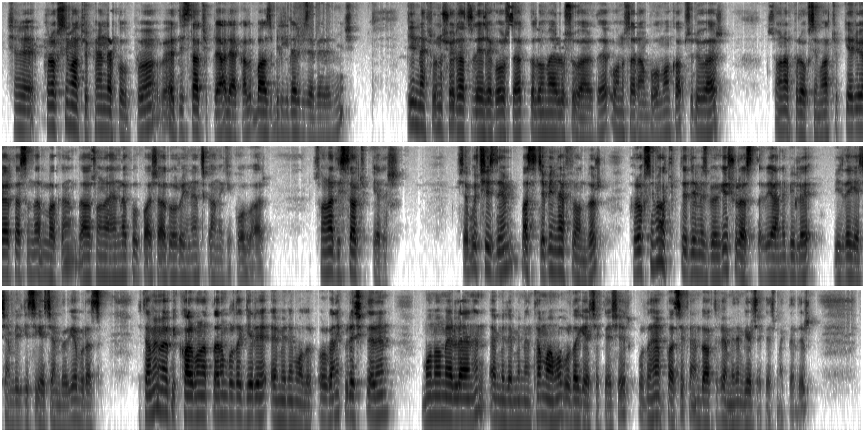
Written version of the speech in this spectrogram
Şimdi proksimal tüp, endokulpu ve distal tüple alakalı bazı bilgiler bize verilmiş. Bir nefronu şöyle hatırlayacak olursak glomerulusu vardı. Onu saran Bowman kapsülü var. Sonra proksimal tüp geliyor arkasından bakın. Daha sonra endokulpu aşağı doğru inen çıkan iki kol var. Sonra distal tüp gelir. İşte bu çizdiğim basitçe bir nefrondur. Proksimal tüp dediğimiz bölge şurasıdır. Yani birle, birde geçen, bilgisi geçen bölge burası. Vitamin ve bikarbonatların burada geri emilim olur. Organik bileşiklerin monomerlerinin emiliminin tamamı burada gerçekleşir. Burada hem pasif hem de aktif emilim gerçekleşmektedir.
